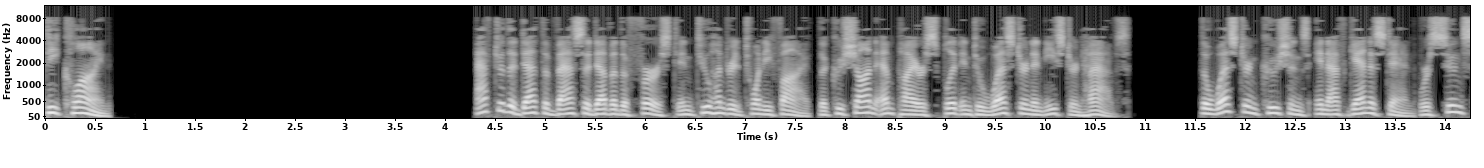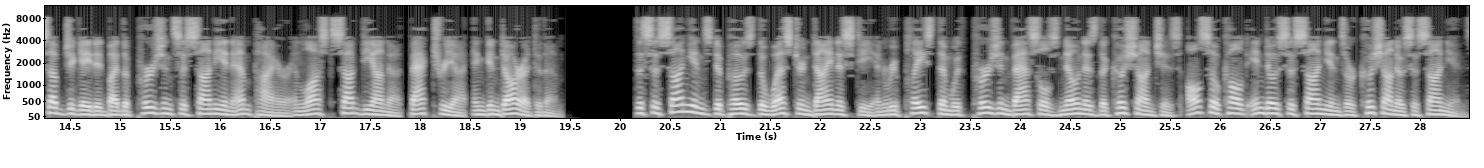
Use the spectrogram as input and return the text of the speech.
Decline After the death of Vasudeva I in 225, the Kushan Empire split into western and eastern halves. The western Kushans in Afghanistan were soon subjugated by the Persian Sasanian Empire and lost Sogdiana, Bactria, and Gandhara to them. The Sasanians deposed the Western dynasty and replaced them with Persian vassals known as the Kushanshas also called Indo-Sasanians or Kushano-Sasanians.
